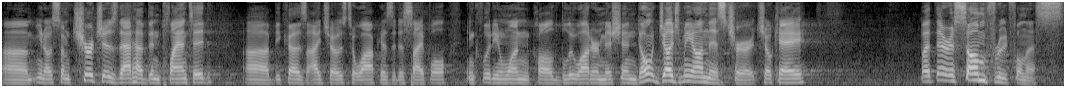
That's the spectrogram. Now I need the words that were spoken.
Um, you know, some churches that have been planted uh, because I chose to walk as a disciple, including one called Blue Water Mission. Don't judge me on this church, okay? But there is some fruitfulness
